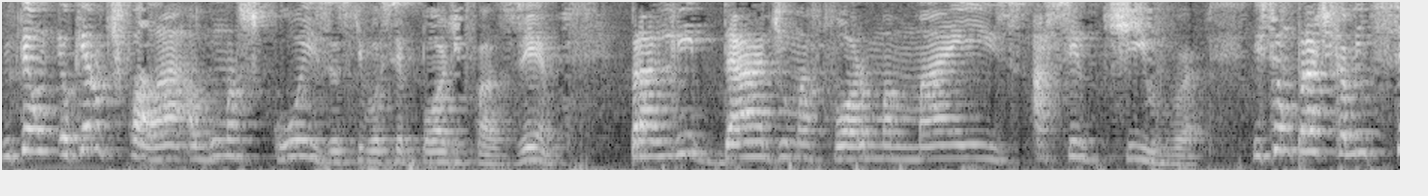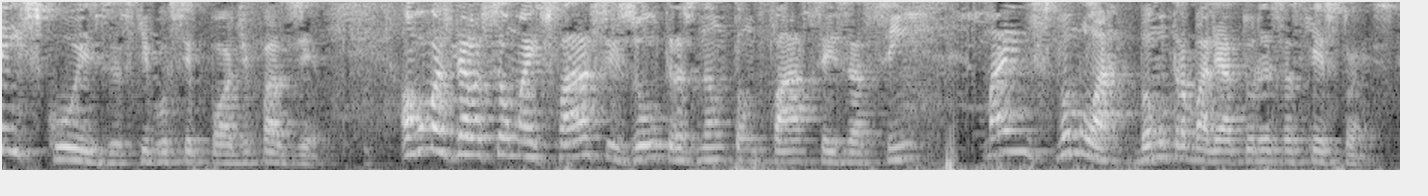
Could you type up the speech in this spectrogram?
Então, eu quero te falar algumas coisas que você pode fazer para lidar de uma forma mais assertiva. E são praticamente seis coisas que você pode fazer. Algumas delas são mais fáceis, outras não tão fáceis assim, mas vamos lá, vamos trabalhar todas essas questões.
